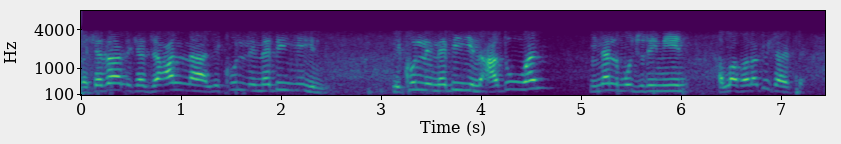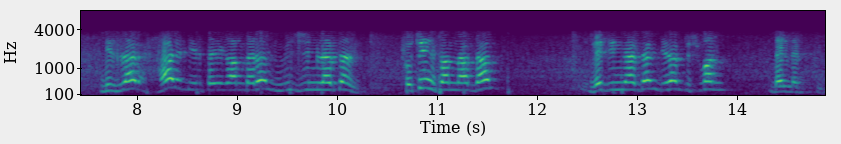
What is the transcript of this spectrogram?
Ve kezalike cealna likulli nebiyyin likulli nebiyyin aduven minel mucrimin. Allah Teala diyor ki ayette. Bizler her bir peygambere mücrimlerden, kötü insanlardan ve dinlerden birer düşman bellettik.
